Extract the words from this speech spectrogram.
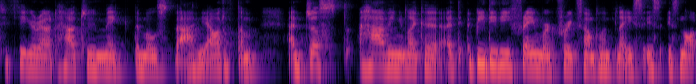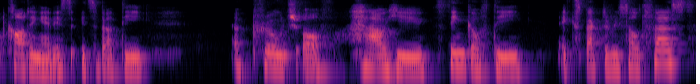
to figure out how to make the most value out of them. And just having like a, a bdd framework for example in place is is not cutting it. It's it's about the approach of how you think of the expected result first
